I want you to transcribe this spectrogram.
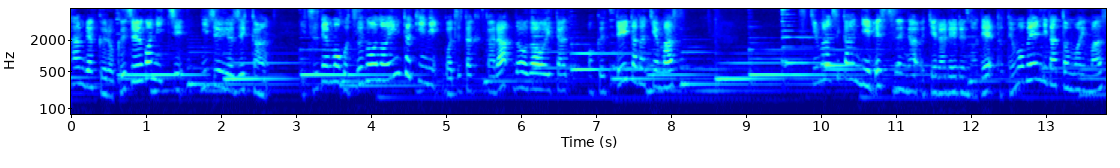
365日24時間いつでもご都合のいい時にご自宅から動画をいた送っていただけます。隙間時間にレッスンが受けられるのでとても便利だと思います。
